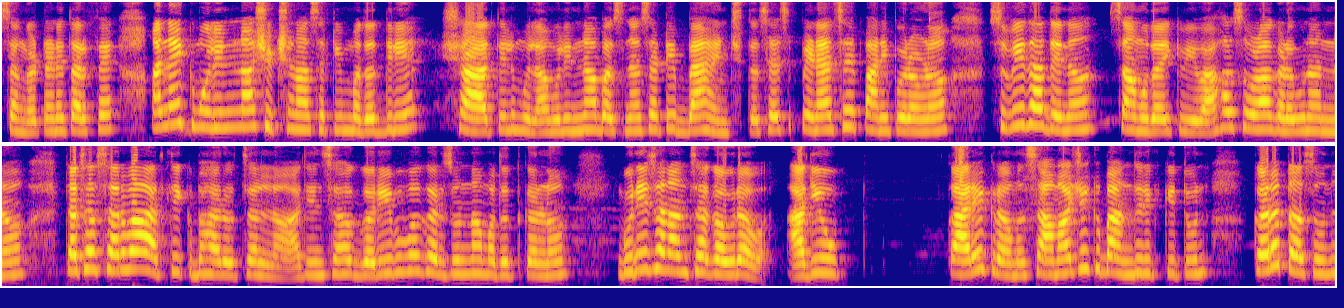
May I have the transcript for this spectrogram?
संघटनेतर्फे अनेक मुलींना शिक्षणासाठी मदत दिली आहे. शाळातील मुलामुलींना बसण्यासाठी बँच तसेच पिण्याचे पाणी पुरवणं सुविधा देणं सामुदायिक विवाह सोहळा घडवून आणणं त्याचा सर्व आर्थिक भार उचलणं आदींसह गरीब व गरजूंना मदत करणं गुणीजनांचा गौरव आदी उप कार्यक्रम सामाजिक बांधिलकीतून करत असून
